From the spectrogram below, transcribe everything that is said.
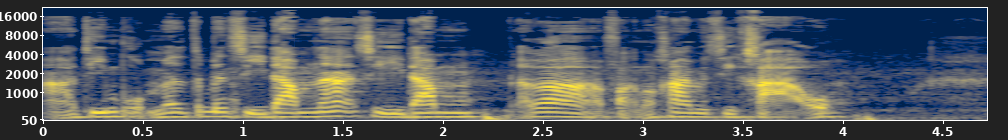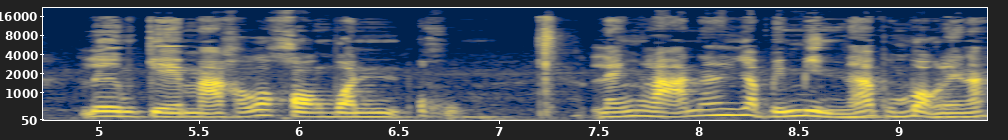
อ่าทีมผมมันจะเป็นสีดำนะสีดำแล้วก็ฝั่งตรงข้ามเป็นสีขาว เริ่มเกมมาเขาก็ครองบอลโอ้โหแรงล้านนะอย่าไปหมิ่นนะ ผมบอกเลยนะ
